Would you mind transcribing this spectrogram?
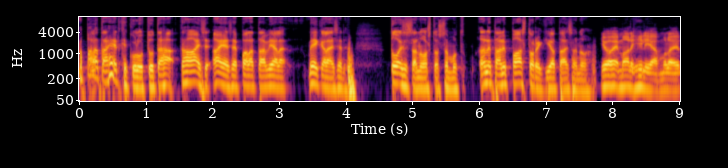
No palataan hetken kuluttua tähän, tähän aihe- aiheeseen, palataan vielä meikäläisen toisessa nostossa, mutta annetaan nyt pastorikin jotain sanoa. Joo, ei, mä olin hiljaa. Mulla ei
